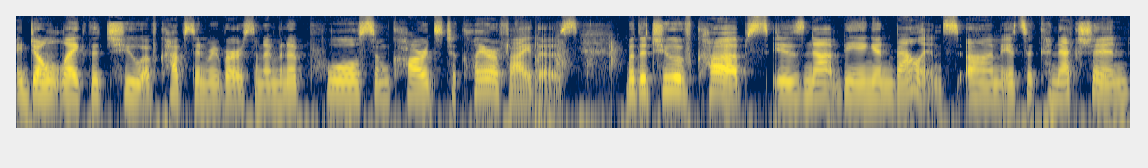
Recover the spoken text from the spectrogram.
i don't like the two of cups in reverse and i'm going to pull some cards to clarify this. But the two of cups is not being in balance. Um, it's a connection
